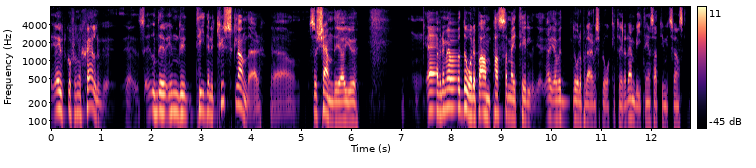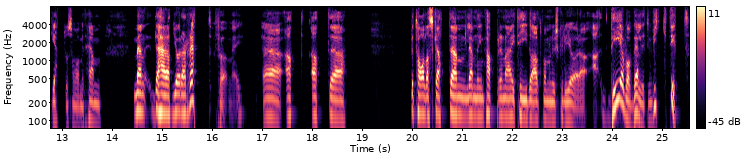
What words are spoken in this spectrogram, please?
jag utgår från mig själv. Under, under tiden i Tyskland där så kände jag ju även om jag var dålig på att anpassa mig till, jag var dålig på att lära mig språket och hela den biten, jag satt ju i mitt svenska getto som var mitt hem. Men det här att göra rätt för mig, eh, att, att eh, betala skatten, lämna in papperna i tid och allt vad man nu skulle göra, ah, det var väldigt viktigt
